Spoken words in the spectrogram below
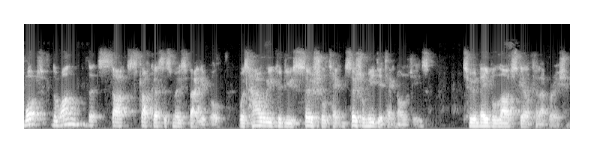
what the one that start, struck us as most valuable was how we could use social tech, social media technologies to enable large scale collaboration.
